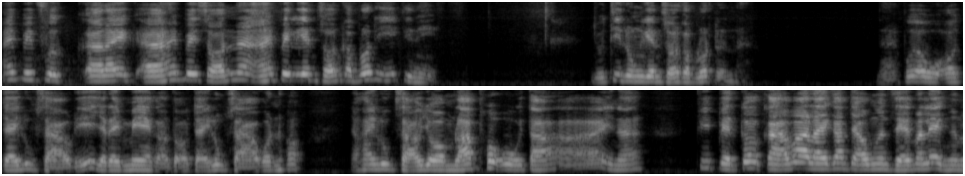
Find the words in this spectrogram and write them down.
ให้ไปฝึกอะไรอ่อให้ไปสอนนะให้ไปเรียนสอนกับรถอีกทีนี้ อยู่ที่โรงเรียนสอนกับรถน่ะนะนะเพื่อเอาเอาใจลูกสาวดิจะได้แม่ก็เอาเอาใจลูกสาวก่อนเนาะ อยากให้ลูกสาวยอมรับเพราะโอ้ยตายนะ พี่เป็ดก็กล่าวว่าอะไรครับจะเอาเงินแสนมาแลกเงิน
